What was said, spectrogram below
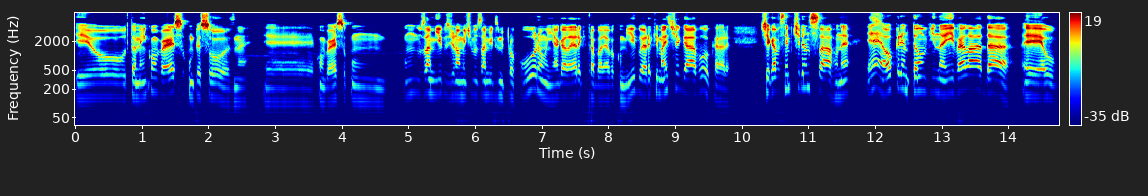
eu também converso com pessoas, né? É, converso com, com os amigos, geralmente meus amigos me procuram e a galera que trabalhava comigo era que mais chegava, ô cara, chegava sempre tirando sarro, né? É, ó o crentão vindo aí, vai lá dar é, o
